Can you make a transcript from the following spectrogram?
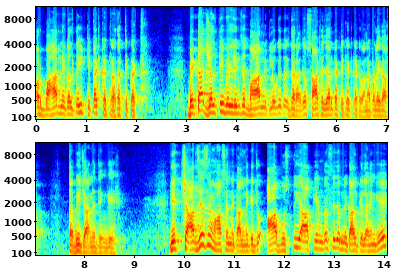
और बाहर निकलते ही टिकट कट रहा था, टिकट। बेटा, जलती बिल्डिंग से बाहर निकलोगे तो इधर आ जाओ, साठ हज़ार का टिकट कटवाना पड़ेगा, तभी जाने देंगे। ये चार्जेस हैं वहाँ से निकालने के, जो आग बुझती आग के अंदर से जब निकाल के लाएँगे,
